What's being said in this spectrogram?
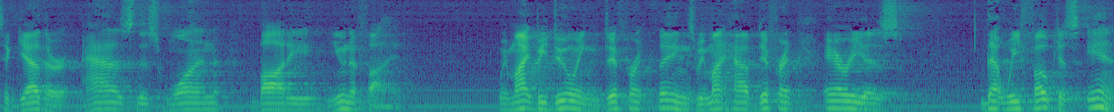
together as this one body unified. We might be doing different things, we might have different areas that we focus in.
